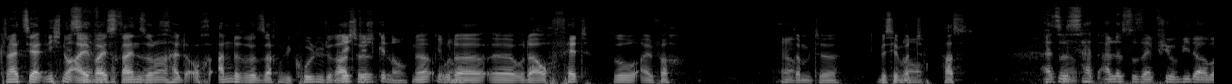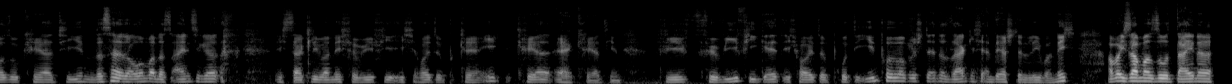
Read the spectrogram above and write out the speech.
knallst dir halt nicht nur einfach Eiweiß was rein, sondern halt auch andere Sachen wie Kohlenhydrate. richtig, genau. ne? genau. Oder, äh, oder auch Fett, so einfach, ja. damit du ein bisschen was Genau. hast. Also Ja. es hat alles so sein Für und Wider, aber so Kreatin. Das ist halt auch immer das Einzige. Ich sag lieber nicht, für wie viel ich heute Krea Krea äh, Kreatin, wie, für wie viel Geld ich heute Proteinpulver bestelle, sage ich an der Stelle lieber nicht. Aber ich sag mal so, deine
